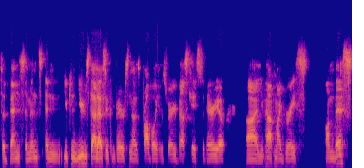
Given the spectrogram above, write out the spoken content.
to Ben Simmons, and you can use that as a comparison. That is probably his very best case scenario. Uh, you have my grace on this.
